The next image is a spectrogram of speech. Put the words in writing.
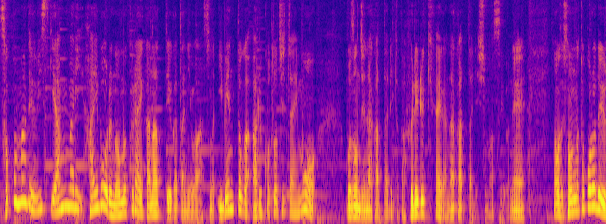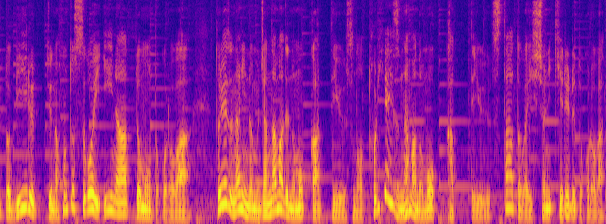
そこまでウイスキーあんまりハイボール飲むくらいかなっていう方にはそのイベントがあること自体もご存知なかったりとか触れる機会がなかったりしますよね。なのでそんなところで言うとビールっていうのは本当すごいいいなって思うところはとりあえず何飲むじゃあ生で飲もうかっていうそのとりあえず生飲もうかっていうスタートが一緒に切れるところが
